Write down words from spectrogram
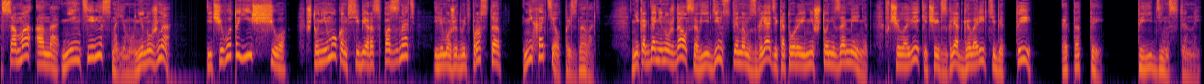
сама она неинтересна ему, не нужна и чего-то еще, что не мог он в себе распознать или, может быть, просто не хотел признавать. Никогда не нуждался в единственном взгляде, который ничто не заменит, в человеке, чей взгляд говорит тебе «ты» — это ты, ты единственный,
